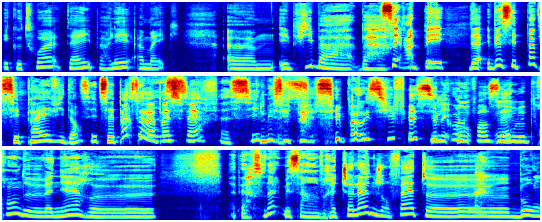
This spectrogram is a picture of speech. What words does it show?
et que toi, t'ailles parler à Mike. Euh, et puis, bah, bah, C'est râpé. da- Eh ben, c'est pas c'est pas évident. C'est pas que ça va pas se faire, facile. mais c'est pas, c'est pas aussi facile qu'on le on, pensait. on le prend de manière euh, pas personnelle, mais c'est un vrai challenge en fait. Bon,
